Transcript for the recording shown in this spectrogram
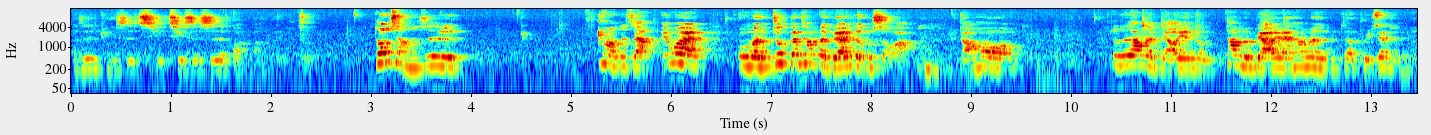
还是平时其其实是官方？通常是，通常是这样，因为我们就跟他们的表演者不熟啊，嗯，然后就是他们的表演怎么，他们表演他们的 present 什么的，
